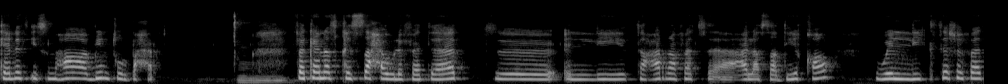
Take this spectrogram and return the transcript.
كانت اسمها بنت البحر. فكانت قصة حول فتاة آه، اللي تعرفت على صديقة واللي اكتشفت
